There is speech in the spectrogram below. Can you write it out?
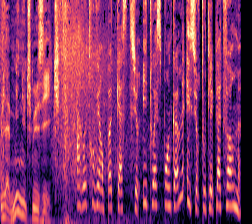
La Minute Musique. À retrouver en podcast sur itwest.com et sur toutes les plateformes.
